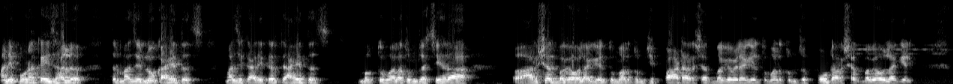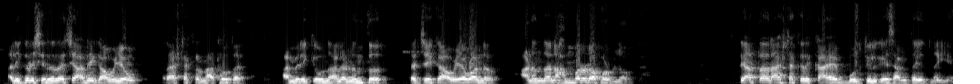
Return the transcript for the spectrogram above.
आणि पुन्हा काही झालं तर माझे लोक आहेतच माझे कार्यकर्ते आहेतच. मग तुम्हाला तुमचा चेहरा आरशात बघावा लागेल तुम्हाला तुमची पाठ आरशात बघावी लागेल तुम्हाला तुमचं पोट आरशात बघावं लागेल. अलीकडे शरीराचे अनेक अवयव राज ठाकरेंना आठवत आहेत अमेरिकेहून आल्यानंतर त्याच्या एका अवयवानं आनंदानं हंबरडा फोडला होता. ते आता राज ठाकरे काय बोलतील काही सांगता येत नाहीये.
